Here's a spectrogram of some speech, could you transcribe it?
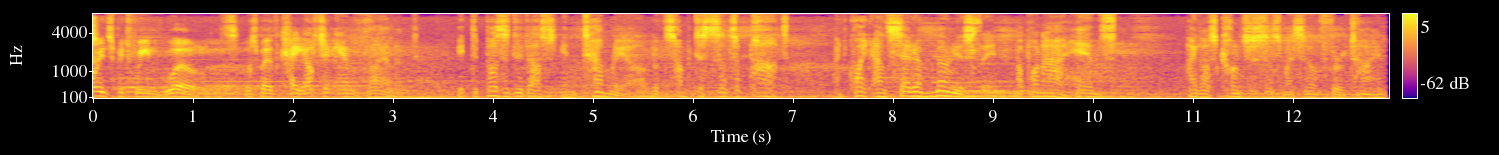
The voyage between worlds was both chaotic and violent. It deposited us in Tamriel at some distance apart, and quite unceremoniously upon our heads. I lost consciousness myself for a time.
